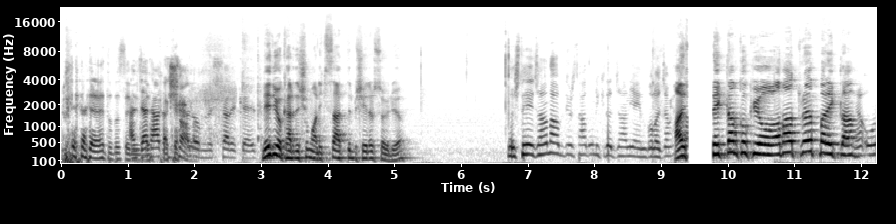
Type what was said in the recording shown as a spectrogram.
evet o da seni عن جد izliyor. هذا Kaka. الشيء حلو من الشركه Ne diyor kardeşim var 2 saattir bir şeyler söylüyor. İşte heyecanlı abi diyor saat 12'de canlı yayında olacağım. Ay reklam kokuyor ama Atro yapma reklam. Ya o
